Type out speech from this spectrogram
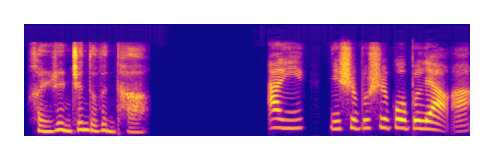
很认真的问他：“阿姨，你是不是过不了啊？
